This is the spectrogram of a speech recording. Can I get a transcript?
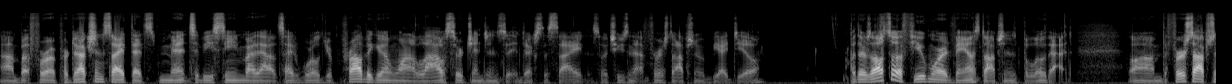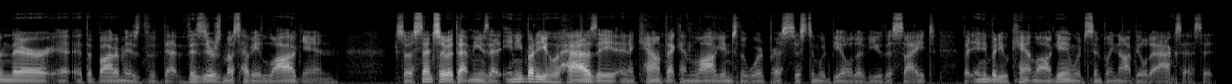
Um, but for a production site that's meant to be seen by the outside world, you're probably going to want to allow search engines to index the site. So choosing that first option would be ideal. But there's also a few more advanced options below that. Um, the first option there at the bottom is that visitors must have a login so essentially what that means is that anybody who has a, an account that can log into the WordPress system would be able to view the site, but anybody who can't log in would simply not be able to access it.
